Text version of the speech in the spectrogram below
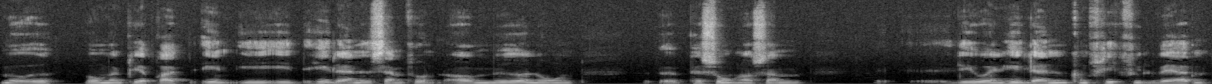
måde, hvor man bliver bragt ind i et helt andet samfund og møder nogle øh, personer, som øh, lever i en helt anden konfliktfyldt verden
